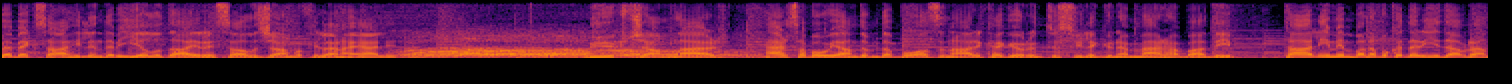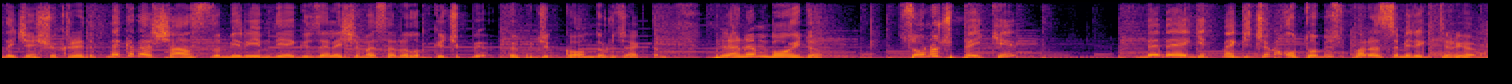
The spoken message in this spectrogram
Bebek sahilinde bir yalı dairesi alacağımı falan hayal ediyorum. Büyük camlar, her sabah uyandığımda boğazın harika görüntüsüyle güne merhaba deyip talimin bana bu kadar iyi davrandığı için şükredip ne kadar şanslı biriyim diye güzel eşime sarılıp küçük bir öpücük konduracaktım. Planım buydu. Sonuç peki? Bebeğe gitmek için otobüs parası biriktiriyorum.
